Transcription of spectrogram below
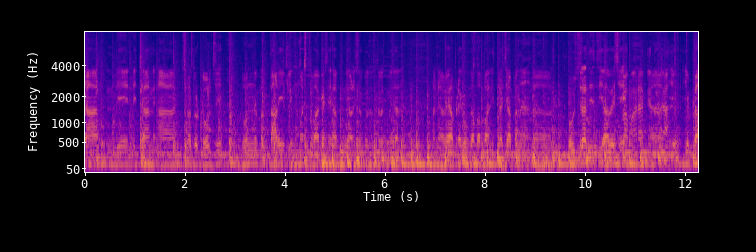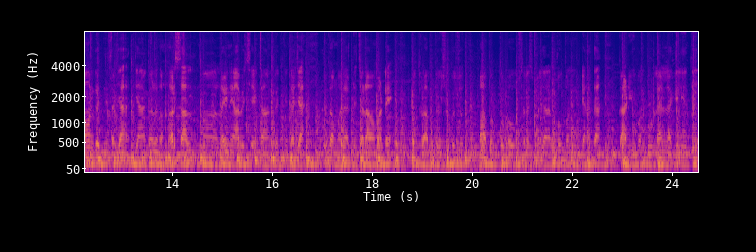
ચાર બે ને ચાર ને આ છ તો ઢોલ છે. ઢોલને પણ તાળી એટલી મસ્ત વાગે છે આપણે નિહાળી શકો છો સરસ મજાનું. અને હવે આપણે ગોગા બાપાની ધજા પણ ગુજરાતીથી આવે છે. એકાવન ગજની ધજા. ત્યાં આગળ હર સાલ લઈને આવે છે એકાવન ગજની ધજા ગોગા મહારાજને ચડાવવા માટે. મિત્રો આપ જોઈ શકો છો. ભાવ ભક્તો બહુ સરસ મજાના ખૂબ પણ ઉમટ્યા હતા. ગાડીઓ પણ બહુ લાઈન લાગેલી હતી.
